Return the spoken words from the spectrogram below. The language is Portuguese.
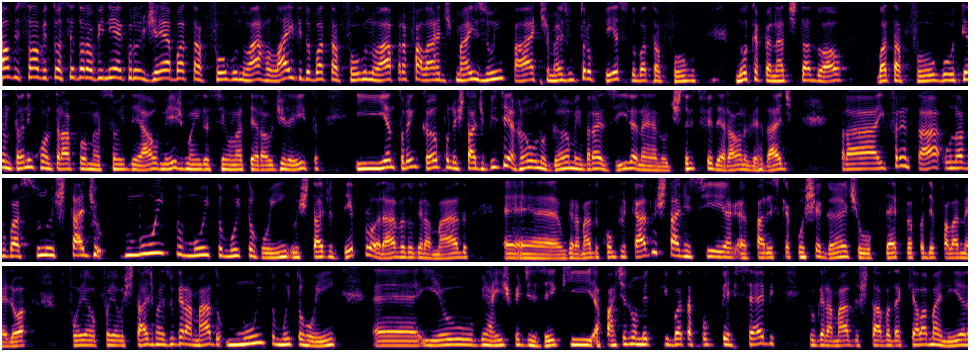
Salve, salve, torcedor alvinegro, Gé Botafogo no ar, live do Botafogo no ar para falar de mais um empate, mais um tropeço do Botafogo no Campeonato Estadual. Botafogo tentando encontrar a formação ideal, mesmo ainda sem o lateral direito, e entrou em campo no estádio Bezerrão, no Gama, em Brasília, né, no Distrito Federal, na verdade, para enfrentar o Nova Iguaçu no estádio muito, muito, muito ruim, o estádio deplorável do gramado, é, um gramado complicado. O estádio em si é, parece que é aconchegante, o Depp vai poder falar melhor, foi, foi ao estádio, mas o gramado muito, muito ruim, é, e eu me arrisco a dizer que a partir do momento que o Botafogo percebe que o gramado estava daquela maneira,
